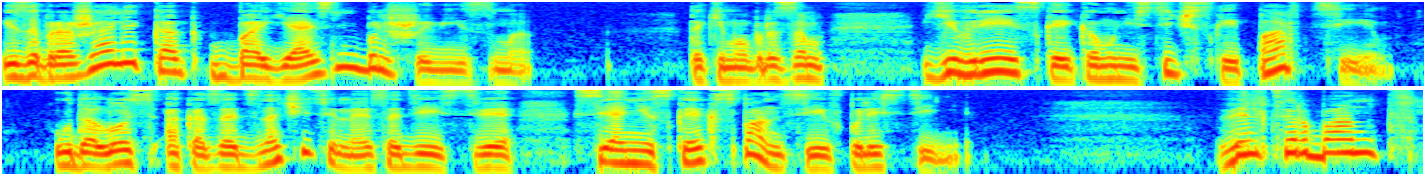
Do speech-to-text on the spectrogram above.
изображали как боязнь большевизма. Таким образом, еврейской коммунистической партии удалось оказать значительное содействие сионистской экспансии в Палестине. Вельтербанд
